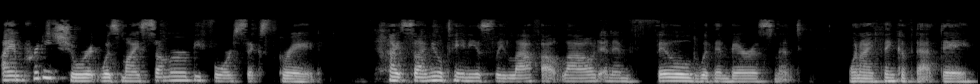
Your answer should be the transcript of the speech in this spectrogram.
I am pretty sure it was my summer before sixth grade. I simultaneously laugh out loud and am filled with embarrassment when I think of that day.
